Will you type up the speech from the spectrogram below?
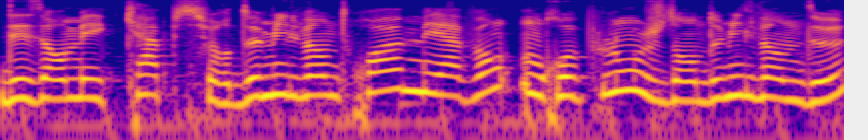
Désormais cap sur 2023, mais avant on replonge dans 2022.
